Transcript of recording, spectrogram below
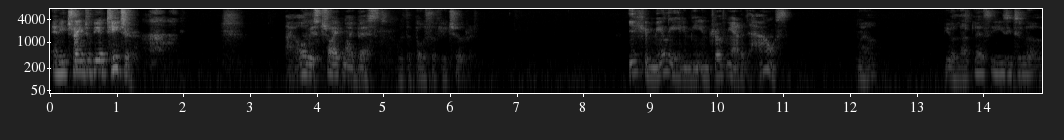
and he trained to be a teacher. I always tried my best with the both of you children. You humiliated me and drove me out of the house. Well, you're a lot less easy to love.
